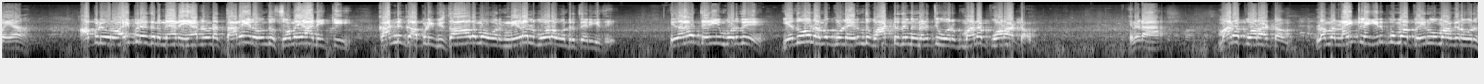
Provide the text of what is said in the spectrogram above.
உண்மையா? அப்படி ஒரு வைப்ரேஷன் மேலே ஏறணும்னா தலையில வந்து சுமையா நிக்கி கண்ணுக்கு அப்படி விசாலமா ஒரு நிழல் போல ஒன்று தெரியுது. இதெல்லாம் தெரியும் பொழுது ஏதோ நமக்குள்ள இருந்து வாட்டுதுன்னு நினைச்சு ஒரு மன போராட்டம் என்னடா? மன போராட்டம் நம்ம நைட்ல இருப்போமா பெறுவோமாங்கிற ஒரு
